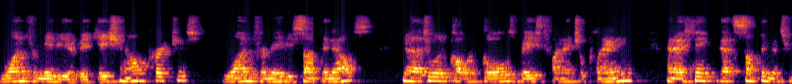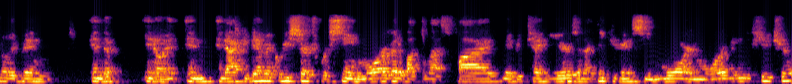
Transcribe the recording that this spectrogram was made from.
one for maybe a vacation home purchase, one for maybe something else. You know, that's what we call it goals-based financial planning. And I think that's something that's really been in the you know, in, in academic research, we're seeing more of it about the last five, maybe 10 years, and I think you're going to see more and more of it in the future.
